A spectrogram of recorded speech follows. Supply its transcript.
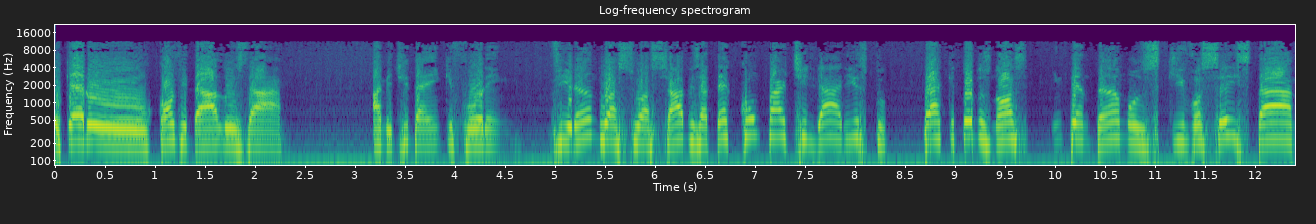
eu quero convidá-los a, à medida em que forem virando as suas chaves, até compartilhar isto para que todos nós entendamos que você está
